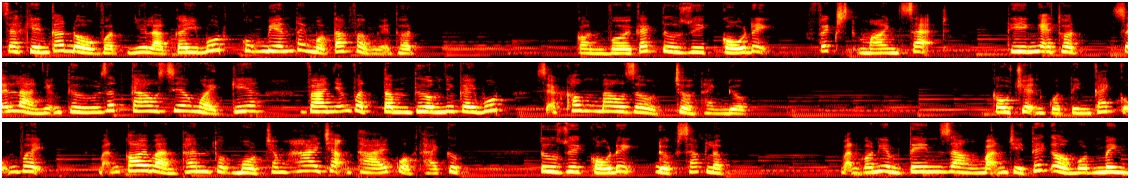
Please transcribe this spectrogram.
sẽ khiến các đồ vật như là cây bút cũng biến thành một tác phẩm nghệ thuật. Còn với cách tư duy cố định, fixed mindset, thì nghệ thuật sẽ là những thứ rất cao siêu ngoài kia và những vật tầm thường như cây bút sẽ không bao giờ trở thành được. Câu chuyện của tính cách cũng vậy, bạn coi bản thân thuộc một trong hai trạng thái của thái cực, tư duy cố định được xác lập. Bạn có niềm tin rằng bạn chỉ thích ở một mình,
